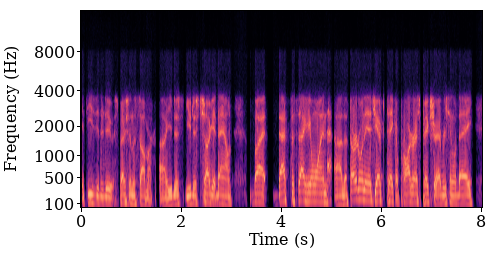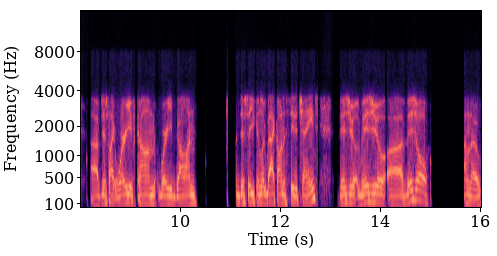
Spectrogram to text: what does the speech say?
it's easy to do, especially in the summer. Uh, you just you just chug it down. But that's the second one. Uh, the third one is you have to take a progress picture every single day, just like where you've come, where you've gone, just so you can look back on and see the change. Visual visual uh, visual I don't know,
